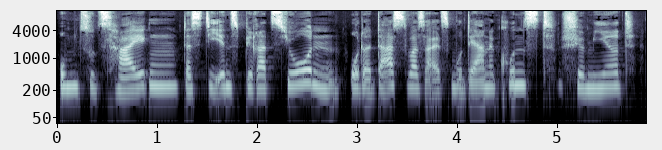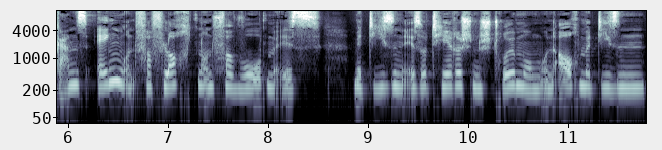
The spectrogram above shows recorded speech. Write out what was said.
um zu zeigen, dass die Inspiration oder das, was als moderne Kunst firmiert, ganz eng und verflochten und verwoben ist mit diesen esoterischen Strömungen und auch mit diesen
